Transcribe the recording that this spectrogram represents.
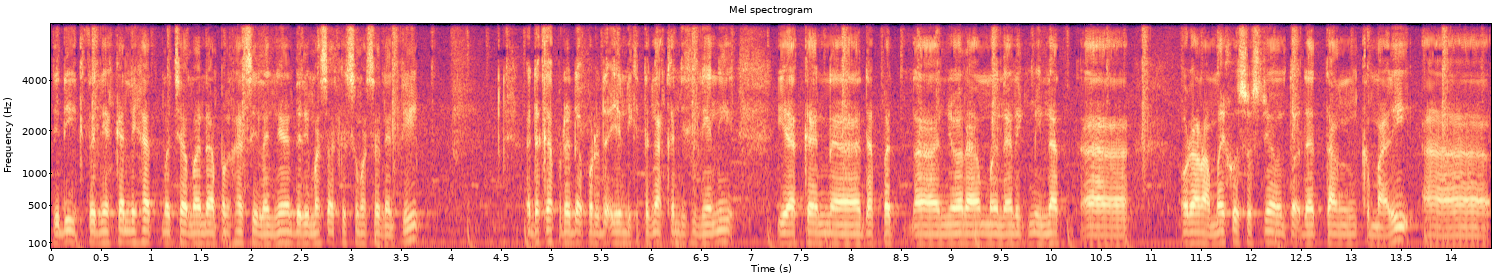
Jadi kita ni akan lihat macam mana penghasilannya dari masa ke semasa nanti. Adakah produk-produk yang diketengahkan di sini ini ia akan uh, dapat uh, nyorang menarik minat uh, orang ramai khususnya untuk datang kemari. Uh,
